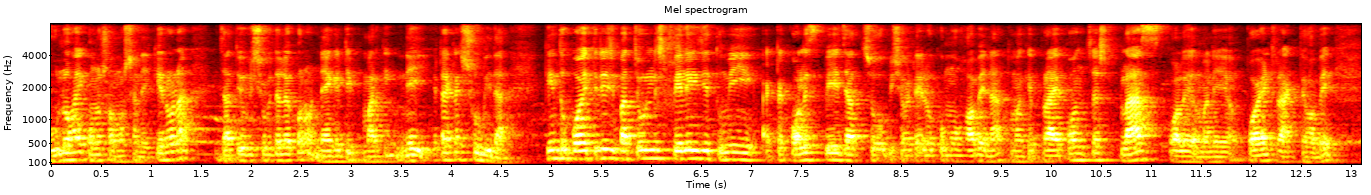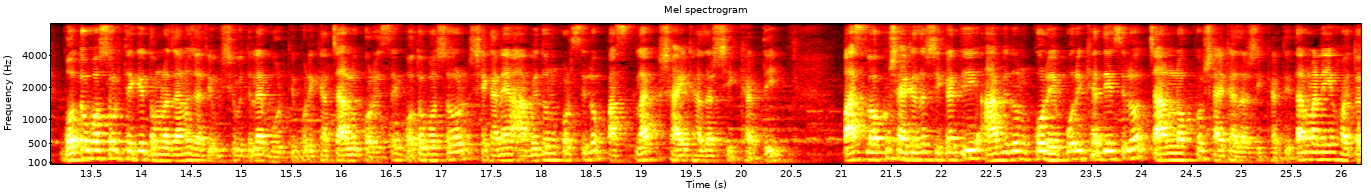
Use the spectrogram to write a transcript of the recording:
ভুলও হয়, কোনো সমস্যা নেই। কেননা জাতীয় বিশ্ববিদ্যালয়ে কোনো নেগেটিভ মার্কিং নেই। এটা একটা সুবিধা। কিন্তু পঁয়ত্রিশ বা চল্লিশ পেলেই যে তুমি একটা কলেজ পেয়ে যাচ্ছ, বিষয়টা এরকমও হবে না। তোমাকে প্রায় পঞ্চাশ প্লাস কলে মানে পয়েন্ট রাখতে হবে। গত বছর থেকে তোমরা জানো জাতীয় বিশ্ববিদ্যালয়ে ভর্তি পরীক্ষা চালু করেছে। গত বছর সেখানে আবেদন করছিল পাঁচ লাখ ষাট হাজার শিক্ষার্থী। পাঁচ লক্ষ ষাট হাজার শিক্ষার্থী আবেদন করে পরীক্ষা দিয়েছিল, চার লক্ষ ষাট হাজার শিক্ষার্থী। তার মানে হয়তো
